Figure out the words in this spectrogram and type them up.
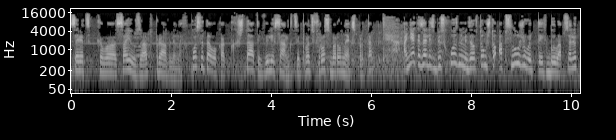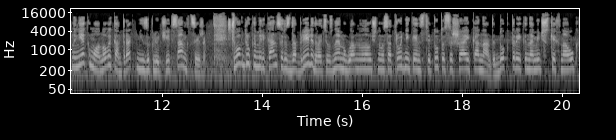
Советского Союза отправленных. После того, как Штаты ввели санкции против Рособоронэкспорта, они оказались бесхозными. Дело в том, что обслуживать-то их было абсолютно некому, а новый контракт не заключить санкции же. С чего вдруг американцы раздобрели? Давайте узнаем у главного научного сотрудника Института США и Канады, доктора экономических наук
